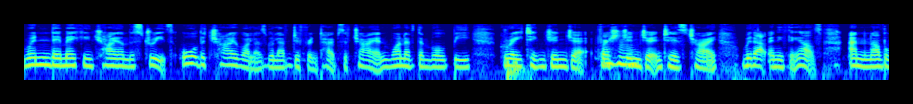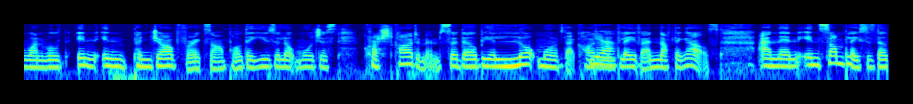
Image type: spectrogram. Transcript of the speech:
when they're making chai on the streets, all the chai wallas will have different types of chai, and one of them will be grating ginger, fresh Mm-hmm. ginger into his chai without anything else, and another one will in in Punjab, for example, they use a lot more just crushed cardamom, so there'll be a lot more of that cardamom Yeah. flavor and nothing else. And then in some places they'll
